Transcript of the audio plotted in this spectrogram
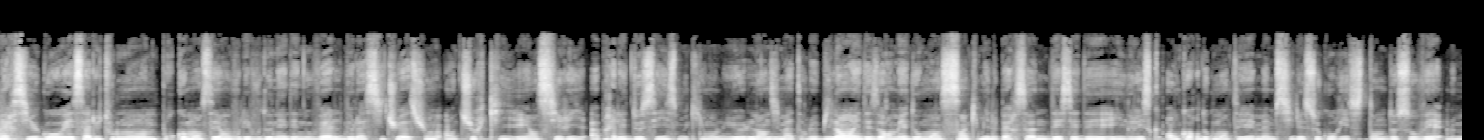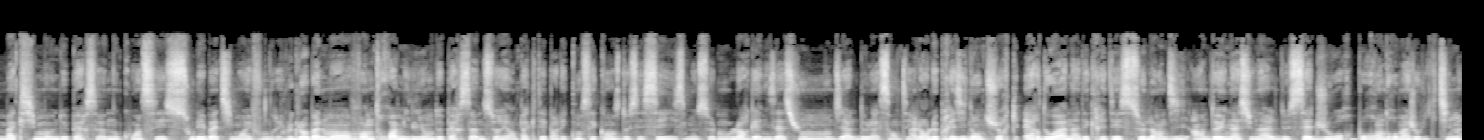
Merci Hugo et salut tout le monde. Pour commencer, on voulait vous donner des nouvelles de la situation en Turquie et en Syrie après les deux séismes qui ont lieu lundi matin. Le bilan est désormais d'au moins 5000 personnes décédées et il risque encore d'augmenter même si les secouristes tentent de sauver le maximum de personnes coincées sous les bâtiments effondrés. Plus globalement, 23 millions de personnes seraient impactées par les conséquences de ces séismes selon l'Organisation mondiale de la santé. Alors le président turc Erdogan a décrété ce lundi un deuil national de 7 jours pour rendre hommage aux victimes.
